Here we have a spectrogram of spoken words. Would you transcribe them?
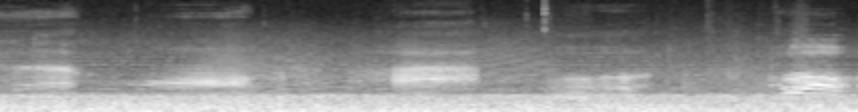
yeah. Oh. Ah. Oh. Oh.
